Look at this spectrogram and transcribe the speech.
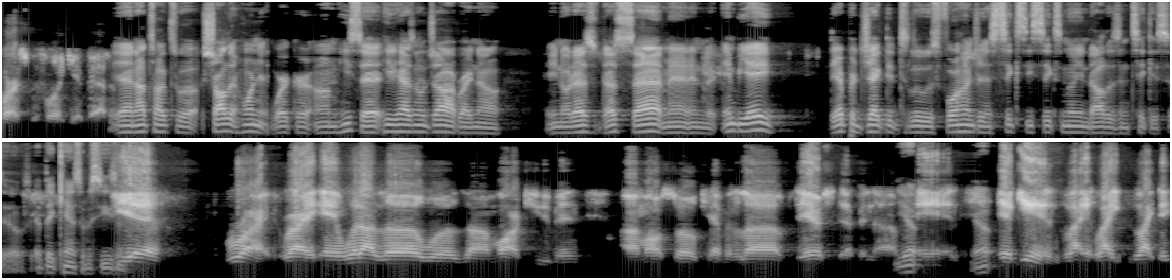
worse before it get better. Yeah, and I talked to a Charlotte Hornet worker. Um, he said he has no job right now. You know, that's that's sad, man. And the NBA, they're projected to lose four hundred and sixty-six million dollars in ticket sales if they cancel the season. Yeah, right, right. And what I love was uh, Mark Cuban, um, also Kevin Love. They're stepping up, Yep. and Yep. again, like like like they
